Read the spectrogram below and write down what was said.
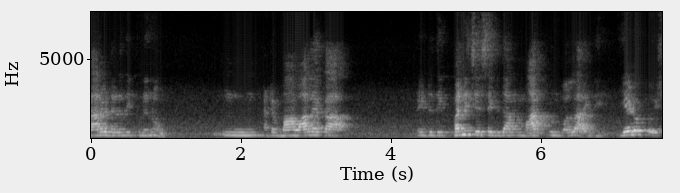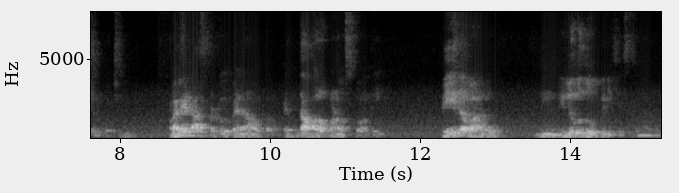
టార్గెట్ అనేది ఇప్పుడు నేను అంటే మా వాళ్ళ యొక్క ఏంటిది పని చేసే విధానం మార్పు వల్ల ఇది ఏడో పొజిషన్కి వచ్చింది. ప్రైవేట్ హాస్పిటల్ పైన ఒక పెద్ద ఆరోపణ వస్తోంది. పేదవాళ్ళు ని- నిలువు దోపిడీ చేస్తున్నారు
